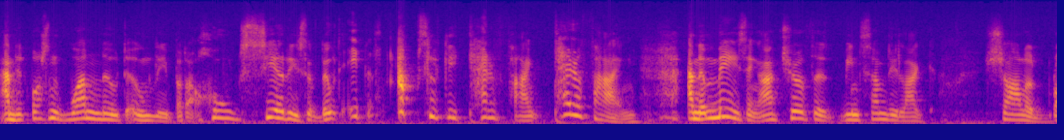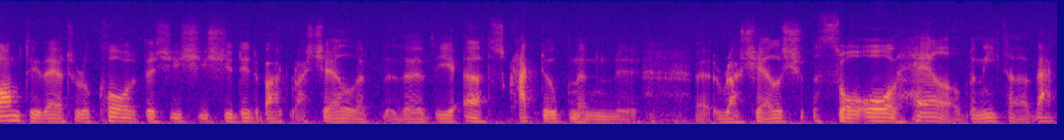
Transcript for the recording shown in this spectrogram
And it wasn't one note only, but a whole series of notes. It was absolutely terrifying, terrifying, and amazing. I'm sure if there's been somebody like Charlotte Bronte there to record that she, she, she did about Rachel, that the, the earth's cracked open and uh, uh, Rachel saw all hell beneath her. That,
